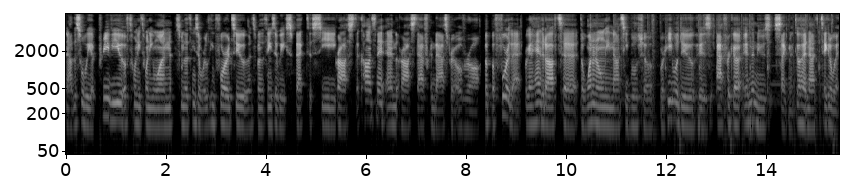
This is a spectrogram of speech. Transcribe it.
Now, this will be a preview of 2021, some of the things that we're looking forward to, and some of the things that we expect to see across the continent and across the African diaspora overall. But before that, we're going to hand it off to the one and only Natty Bulcho, where he will do his Africa in the News segment. Go ahead, Natty, take it away.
